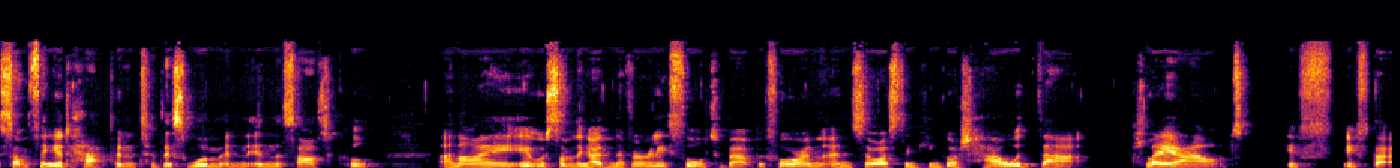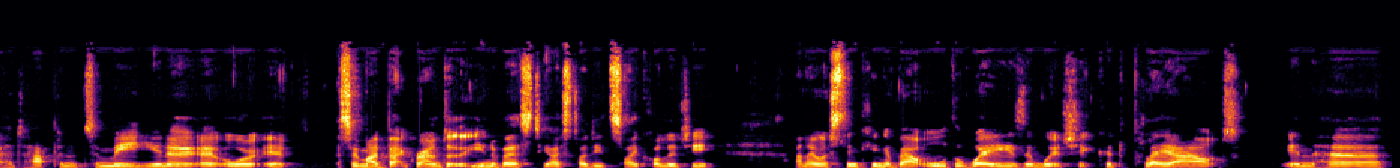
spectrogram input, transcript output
something had happened to this woman in this article, and I it was something I'd never really thought about before, and and so I was thinking, gosh, how would that play out if if that had happened to me, you know, eh, or it, so my background at university, I studied psychology, and I was thinking about all the ways in which it could play out in her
